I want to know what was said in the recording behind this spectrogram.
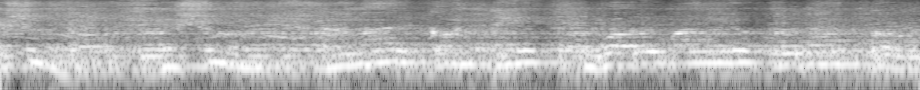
এসো এসো আমার কণ্ঠে বড়মাল্য প্রদান করো।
